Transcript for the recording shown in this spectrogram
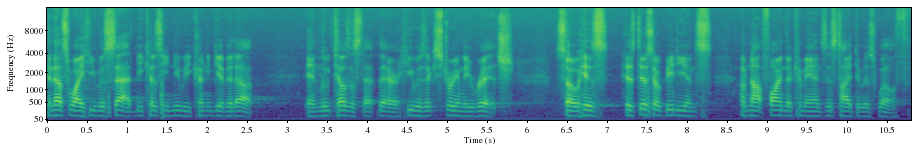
And that's why he was sad, because he knew he couldn't give it up. And Luke tells us that there, he was extremely rich. So his, his disobedience of not following the commands is tied to his wealth.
